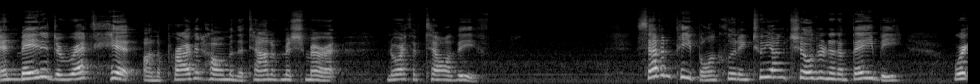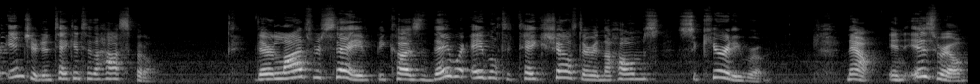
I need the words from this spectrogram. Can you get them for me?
and made a direct hit on a private home in the town of Mishmeret, north of Tel Aviv. Seven people, including two young children and a baby, were injured and taken to the hospital. Their lives were saved because they were able to take shelter in the home's security room. Now, in Israel,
